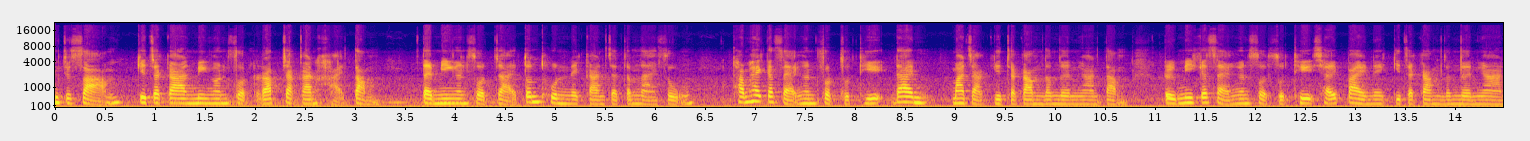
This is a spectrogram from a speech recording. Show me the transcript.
1.3 กิจการมีเงินสดรับจากการขายต่ำแต่มีเงินสดจ่ายต้นทุนในการจัดจำหน่ายสูงทำให้กระแสเงินสดสุทธิได้มาจากกิจกรรมดำเนินงานต่ำหรือมีกระแสเงินสดสุทธิใช้ไปในกิจกรรมดำเนินงาน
